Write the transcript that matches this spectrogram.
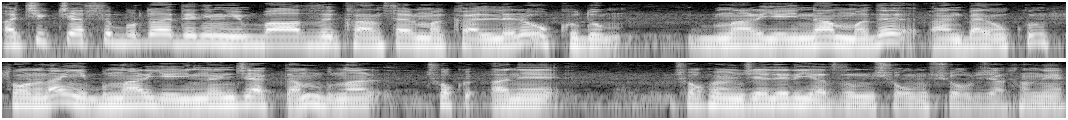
Açıkçası burada dediğim gibi bazı kanser makaleleri okudum. Bunlar yayınlanmadı. Yani ben okudum sonradan bunlar yayınlanacaktı ama bunlar çok hani çok önceleri yazılmış olmuş olacak. Hani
